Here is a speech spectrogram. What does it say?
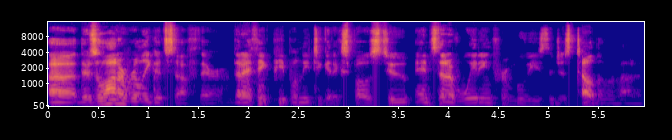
Uh, there's a lot of really good stuff there that I think people need to get exposed to instead of waiting for movies to just tell them about it.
